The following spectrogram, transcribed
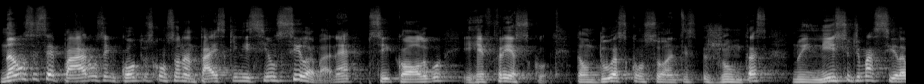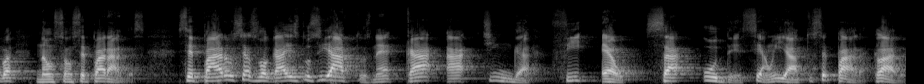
Não se separam os encontros consonantais que iniciam sílaba, né? Psicólogo e refresco. Então, duas consoantes juntas no início de uma sílaba não são separadas. Separam-se as vogais dos hiatos, né? Caatinga, fiel, saúde. Se é um hiato, separa, claro.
